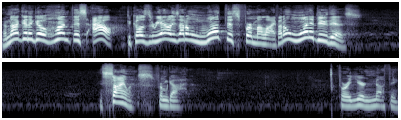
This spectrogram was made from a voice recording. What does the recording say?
I'm not going to go hunt this out because the reality is I don't want this for my life. I don't want to do this. And silence from God. For a year, nothing.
